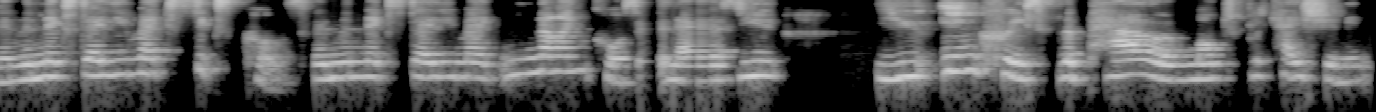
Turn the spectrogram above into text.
then the next day you make six calls, then the next day you make nine calls. And as you you increase the power of multiplication in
